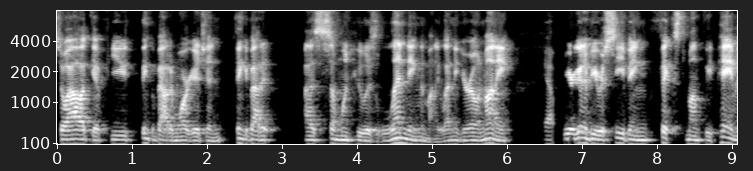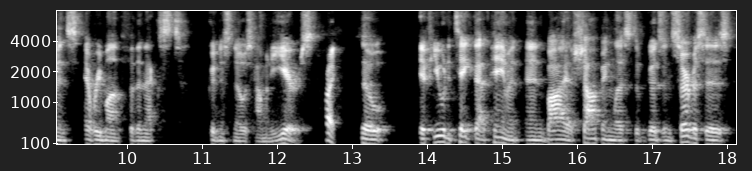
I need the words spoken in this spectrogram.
So, Alec, if you think about a mortgage and think about it as someone who is lending the money, lending your own money, yep. you're going to be receiving fixed monthly payments every month for the next goodness knows how many years. Right. So, if you were to take that payment and buy a shopping list of goods and services,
